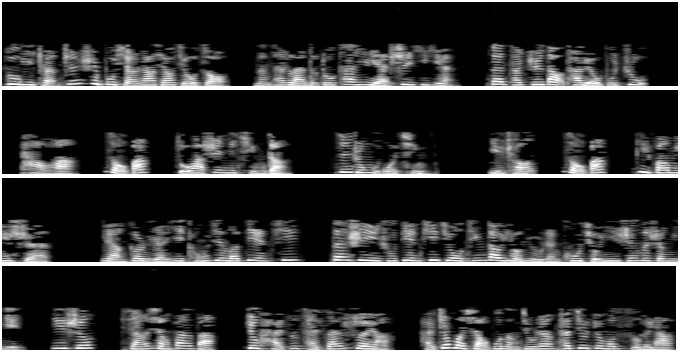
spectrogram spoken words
陆亦辰真是不想让萧九走，能贪婪的多看一眼是一眼，但他知道他留不住。好啊，走吧。昨晚是你请的，今中午我请。也成，走吧。地方你选。两个人一同进了电梯，但是一出电梯就听到有女人哭求医生的声音。医生，想想办法，这孩子才三岁啊，还这么小，不能就让他就这么死了呀！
